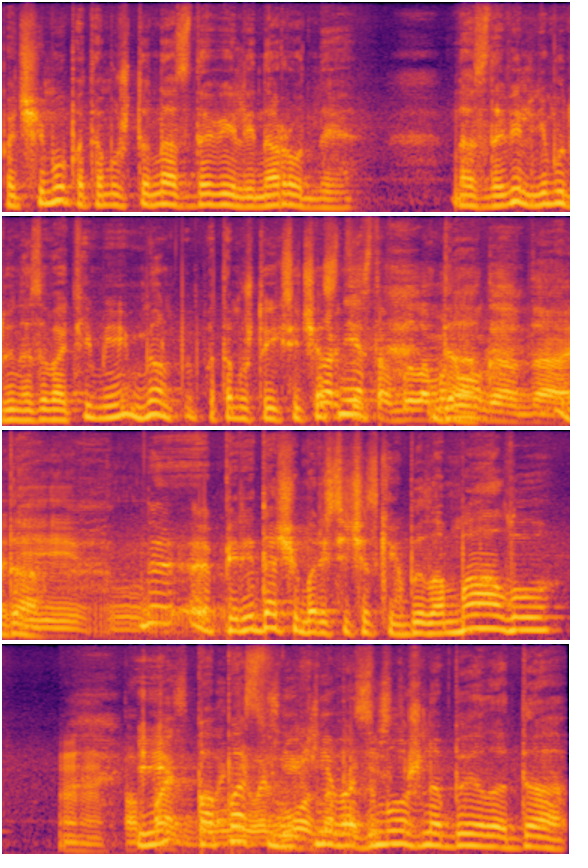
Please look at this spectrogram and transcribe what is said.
Почему? Потому что нас давили народные нас давили, не буду называть имен, потому что их сейчас Ну, нет. артистов было много, да, и, Э, Передач юмористических было мало. Попасть и было попасть в них невозможно было, да.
